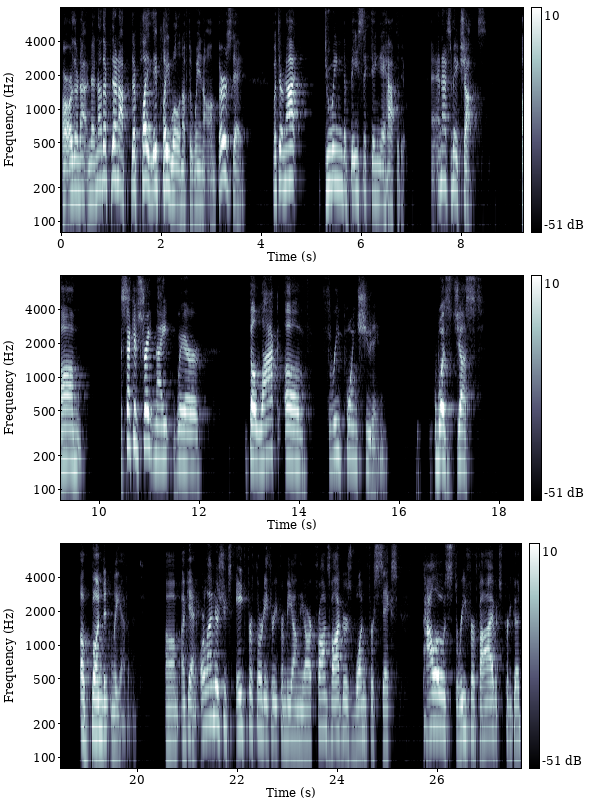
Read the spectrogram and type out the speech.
Or, or they're not, no, they're, they're not, they're playing, they played well enough to win on Thursday, but they're not doing the basic thing they have to do. And that's make shots. Um, second straight night where the lack of three point shooting was just abundantly evident. Um, again, Orlando shoots eight for 33 from beyond the arc. Franz Wagner's one for six. Paolo's three for five, which is pretty good.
